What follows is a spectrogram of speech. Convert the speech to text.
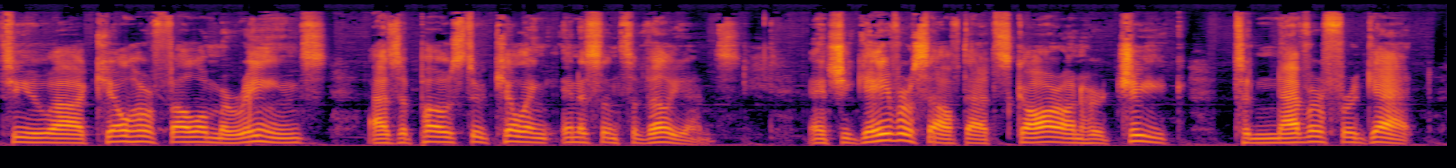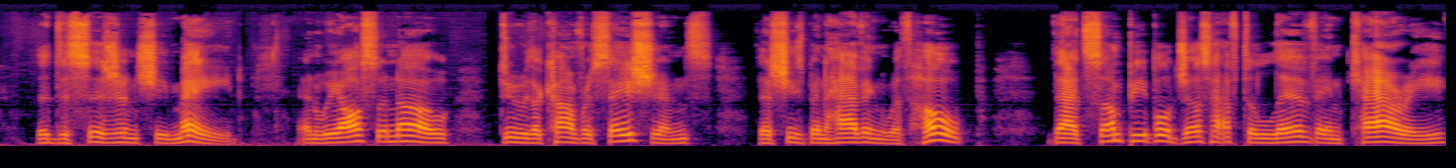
to uh, kill her fellow Marines as opposed to killing innocent civilians. And she gave herself that scar on her cheek to never forget the decision she made. And we also know through the conversations that she's been having with Hope that some people just have to live and carry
